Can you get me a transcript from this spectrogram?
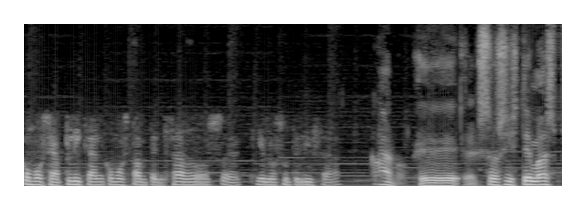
cómo se aplican, cómo están pensados, eh, quién los utiliza. Claro, eh, esos sistemas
